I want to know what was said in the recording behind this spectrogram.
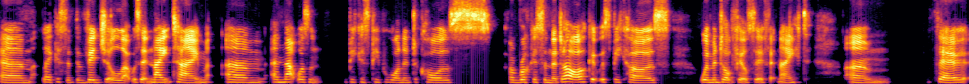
um like i said the vigil that was at night time um and that wasn't because people wanted to cause a ruckus in the dark. It was because women don't feel safe at night. Um, they're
